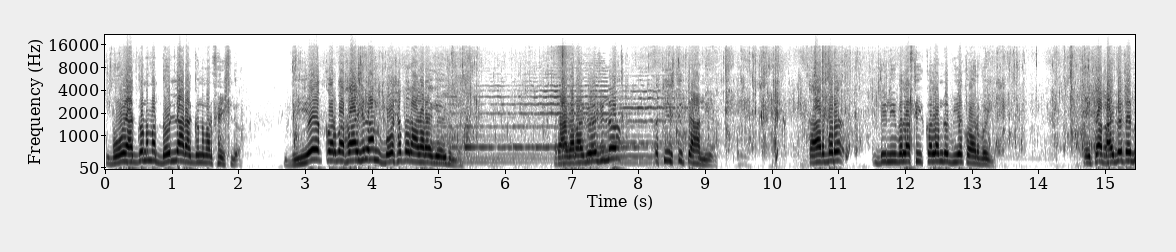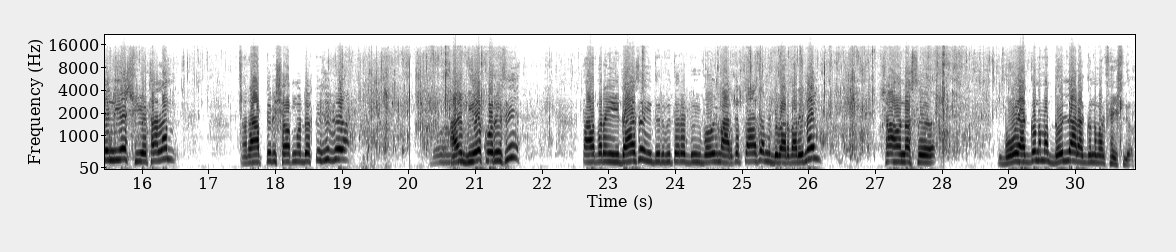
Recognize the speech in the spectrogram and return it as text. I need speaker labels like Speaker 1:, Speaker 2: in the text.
Speaker 1: বউ একজন আমার দৌড়লে আর একজন আমার ফেসলো। বিয়ে করবার চাইছিলাম, বউর সাথে রাগারাগি হয়েছিল। রাগারাগি হয়েছিল, তো কিস্তির টাকা নিয়ে। তারপরে দিনই বেলা ঠিক করলাম যে বিয়ে করবই। এটা ভাইবে তেবে নিয়ে শুয়ে থাকলাম রাত্রির স্বপ্ন দেখতেছি যে আমি বিয়ে করেছি। তারপরে ঈদ আছে, ঈদের ভিতরে দুই বউ মার্কেট আছে আমি দিবার পারি নাই। শাহন আছে বউ একজন আমার দৌড়লে আর একজন আমার ফেসলো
